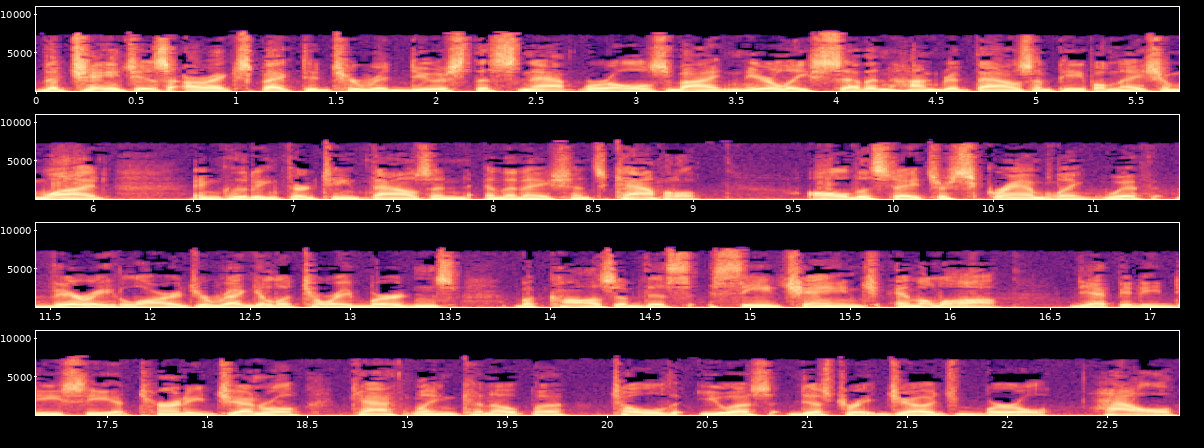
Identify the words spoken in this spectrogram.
The changes are expected to reduce the SNAP rolls by nearly 700,000 people nationwide, including 13,000 in the nation's capital. All the states are scrambling with very large regulatory burdens because of this sea change in the law. Deputy DC Attorney General Kathleen Konopka told U.S. District Judge Beryl Howell,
